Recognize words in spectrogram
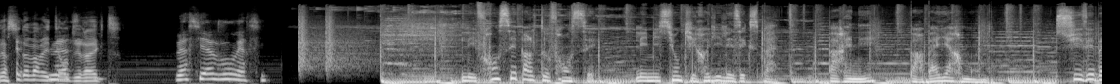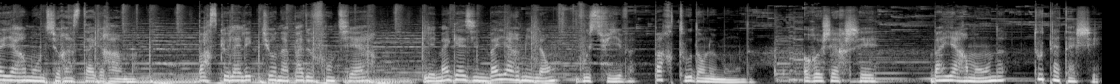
Merci d'avoir été en direct. Merci à vous, merci. Les Français parlent au français, l'émission qui relie les expats. Parrainée par Bayard Monde. Suivez Bayard Monde sur Instagram. Parce que la lecture n'a pas de frontières, les magazines Bayard Milan vous suivent partout dans le monde. Recherchez Bayard Monde tout attaché.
